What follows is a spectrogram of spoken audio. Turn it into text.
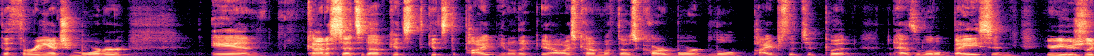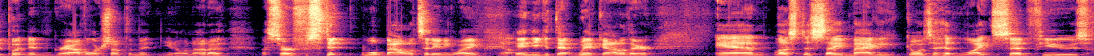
the three inch mortar and kind of sets it up, gets gets the pipe. You know, they, they always come with those cardboard little pipes that you put that has a little base, and you're usually putting it in gravel or something that you know, not a, a surface that will balance it anyway. Yep. And you get that wick out of there. And let's just say Maggie goes ahead and lights said fuse,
